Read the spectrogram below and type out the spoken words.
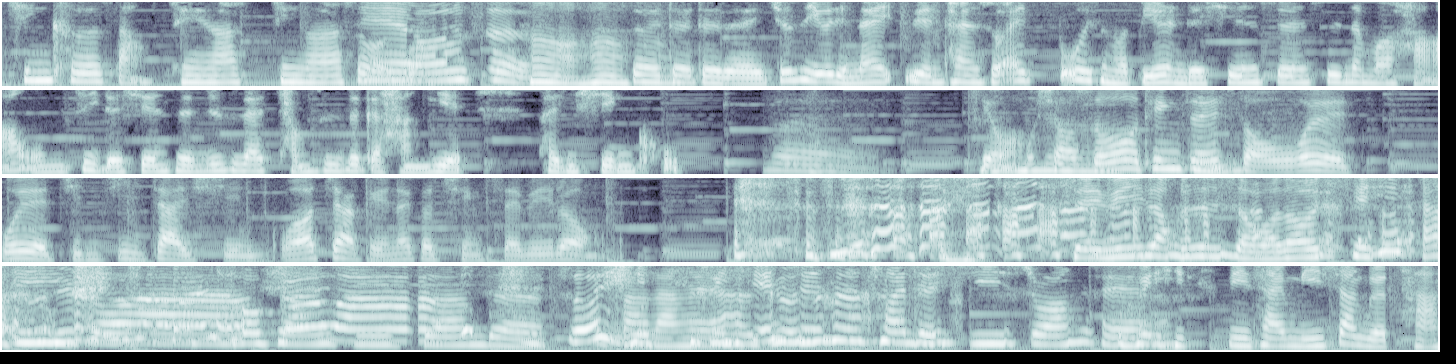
青稞嗓，青阿青阿嫂，嗯嗯，对对对对，就是有点在怨叹说，哎，为什么别人的先生是那么好，啊，我们自己的先生就是在从事这个行业很辛苦。对，有。我小时候听这一首，我也我也谨记在心。我要嫁给那个请 C 龙。C V 龙是什么东西？西装，那首歌吗？西装的，所以你先生是穿的西装，所以你才迷上了他。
